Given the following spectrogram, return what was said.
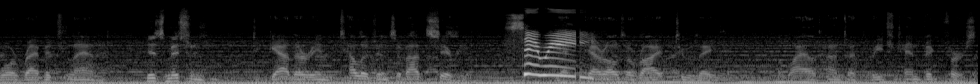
war-ravaged land. His mission, to gather intelligence about Ciri. Siri Geralt arrived too late. The Wild Hunt had reached Hendrik first.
